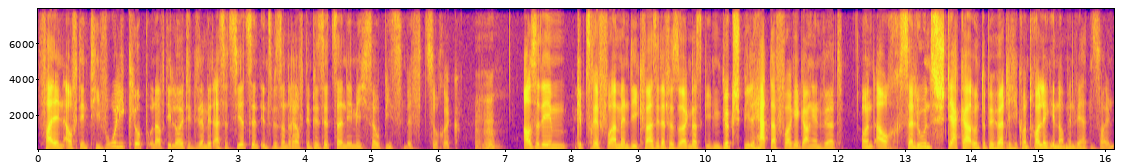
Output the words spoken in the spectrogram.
fallen auf den Tivoli Club und auf die Leute, die damit assoziiert sind, insbesondere auf den Besitzer, nämlich Soapy Smith, zurück. Mhm. Außerdem gibt es Reformen, die quasi dafür sorgen, dass gegen Glücksspiel härter vorgegangen wird und auch Saloons stärker unter behördliche Kontrolle genommen werden sollen.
